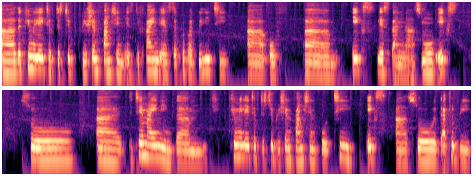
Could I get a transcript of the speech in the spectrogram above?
uh, the cumulative distribution function is defined as the probability uh, of um, x less than uh, small x. So uh, determining the um, cumulative distribution function for tx, uh, so that would be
